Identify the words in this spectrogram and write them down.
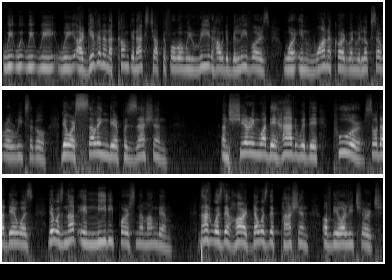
we, we, we, we, we are given an account in Acts chapter 4 when we read how the believers were in one accord when we looked several weeks ago. They were selling their possession and sharing what they had with the poor so that there was, there was not a needy person among them. That was the heart, that was the passion of the early church.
